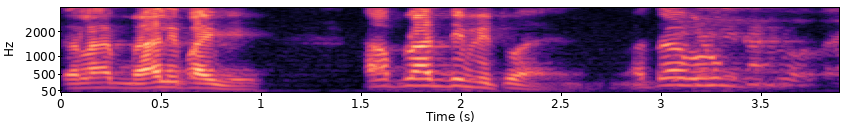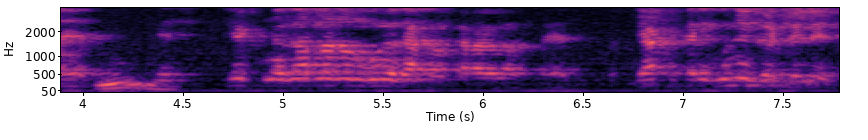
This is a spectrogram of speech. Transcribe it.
त्याला मिळाली पाहिजे. हा आपला अंतिम हेतू आहे. आता म्हणून ज्या ठिकाणी गुन्हे घडलेले आहेत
